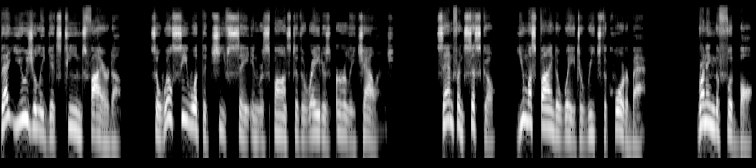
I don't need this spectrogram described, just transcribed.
That usually gets teams fired up, so we'll see what the Chiefs say in response to the Raiders' early challenge. San Francisco, you must find a way to reach the quarterback. Running the football,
